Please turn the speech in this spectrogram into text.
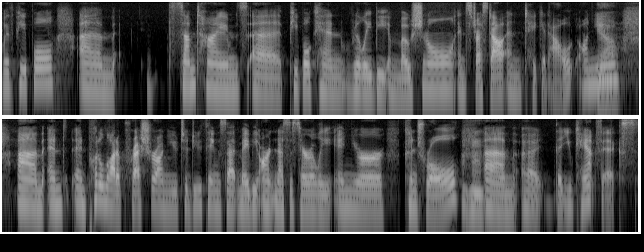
with people. Um, sometimes uh, people can really be emotional and stressed out and take it out on you Yeah. um, and and put a lot of pressure on you to do things that maybe aren't necessarily in your control um, uh, that you can't fix.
